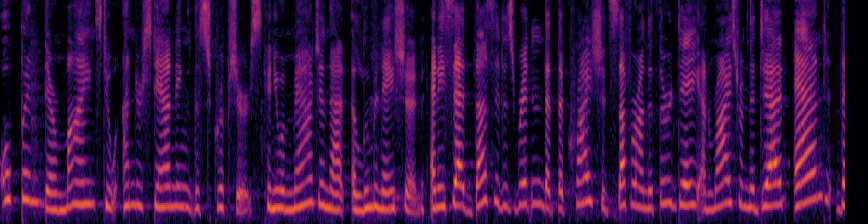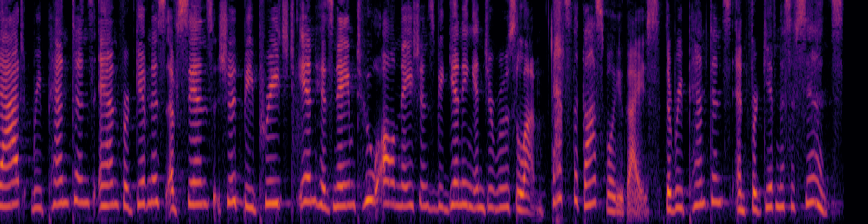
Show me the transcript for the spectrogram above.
opened their minds to understanding the scriptures. Can you imagine that illumination? And he said, Thus it is written that the Christ should suffer on the third day and rise from the dead, and that repentance and forgiveness of sins should be preached in his name to all nations, beginning in Jerusalem. That's the gospel, you guys. The repentance and forgiveness of sins.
